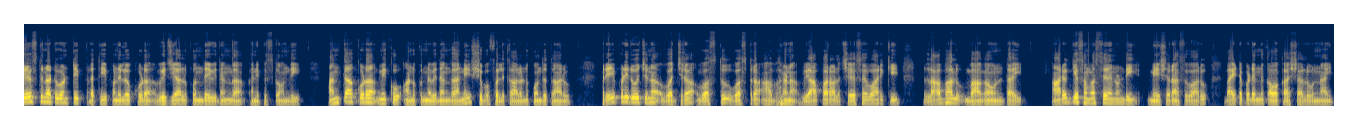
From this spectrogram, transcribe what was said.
చేస్తున్నటువంటి ప్రతి పనిలో కూడా విజయాలు పొందే విధంగా కనిపిస్తోంది. అంతా కూడా మీకు అనుకున్న విధంగానే శుభ ఫలితాలను పొందుతారు. రేపటి రోజున వజ్ర వస్తు వస్త్ర ఆభరణ వ్యాపారాలు చేసేవారికి లాభాలు బాగా ఉంటాయి. ఆరోగ్య సమస్యల నుండి మేషరాశి వారు బయటపడేందుకు అవకాశాలు ఉన్నాయి.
